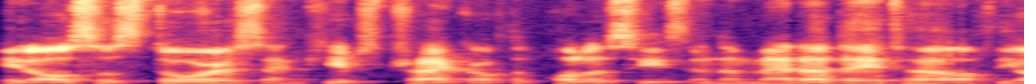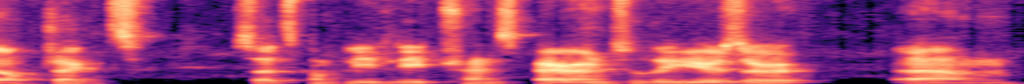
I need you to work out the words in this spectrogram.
It also stores and keeps track of the policies in the metadata of the objects. So it's completely transparent to the user um,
